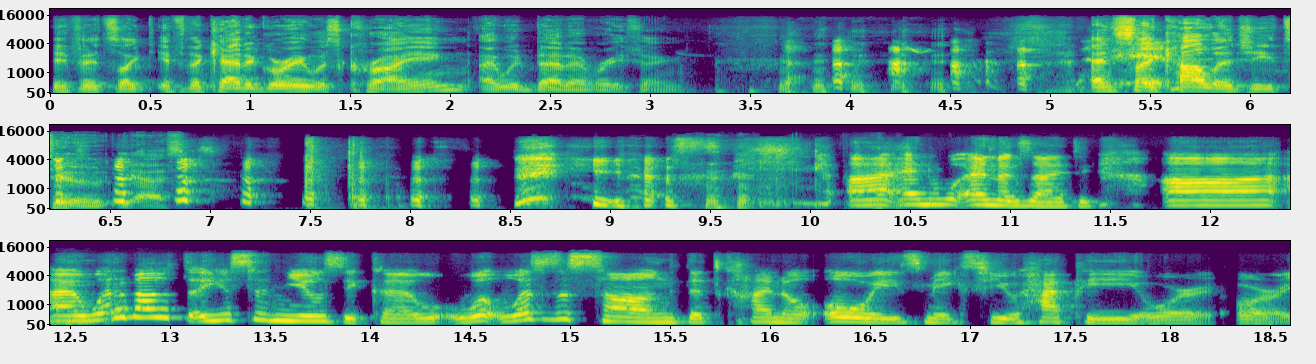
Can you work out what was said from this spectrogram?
if it's like if the category was crying, I would bet everything. and psychology too. Yes. yes. Uh, and and anxiety. Uh, uh, what about uh, you said music uh, what, what's the song that kind of always makes you happy or or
